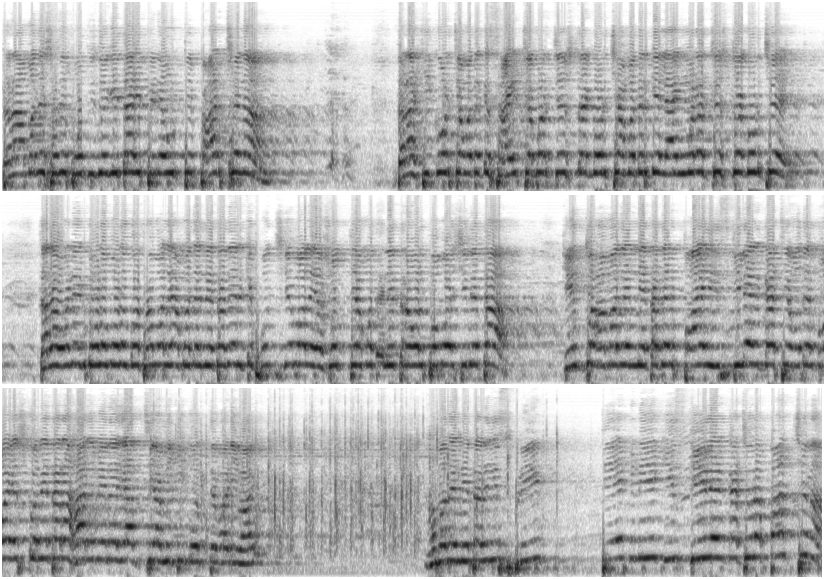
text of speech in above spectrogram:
তারা আমাদের সাথে প্রতিযোগিতায় পেরে উঠতে পারছে না। তারা কি করছে? আমাদেরকে সাইড চাপার চেষ্টা করছে, আমাদেরকে ল্যাং মারার চেষ্টা করছে। তারা অনেক বড় বড় কথা বলে, আমাদের নেতাদেরকে ফচকে বলে সত্যি আমাদের নেতারা অল্প বয়সী নেতা। কিন্তু আমাদের নেতাদের পায়ে স্কিলের কাছে আমাদের বয়স্ক নেতারা হার মেনে যাচ্ছে আমি কি করতে পারি ভাই? আমাদের নেতাদের স্পিরিট টেকনিক স্কিলের কাছে ওরা পাচ্ছে না।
